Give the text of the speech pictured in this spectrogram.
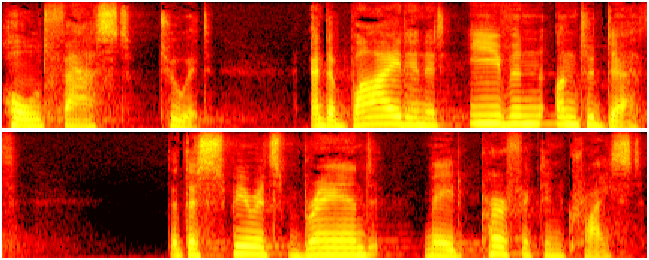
Hold fast to it and abide in it even unto death, that the Spirit's brand made perfect in Christ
